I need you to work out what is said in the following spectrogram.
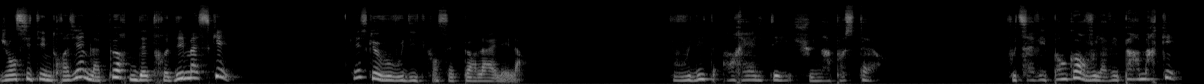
Je vais en citer une troisième, la peur d'être démasqué. Qu'est-ce que vous vous dites quand cette peur-là, elle est là? Vous vous dites, en réalité, je suis un imposteur. Vous ne savez pas encore, vous l'avez pas remarqué.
